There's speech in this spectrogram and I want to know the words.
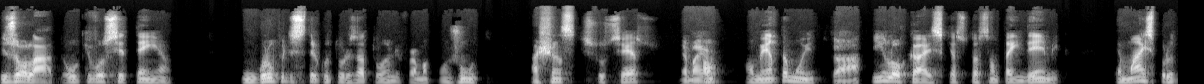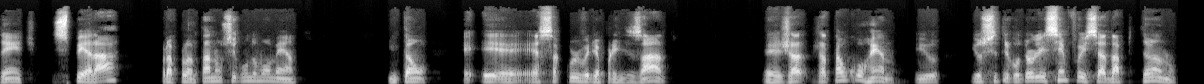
isolado ou que você tenha um grupo de citricultores atuando de forma conjunta, a chance de sucesso é maior. aumenta muito. Tá. Em locais que a situação está endêmica, é mais prudente esperar para plantar num segundo momento. Então, é, é, essa curva de aprendizado é, já está ocorrendo. E o, e o citricultor ele sempre foi se adaptando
